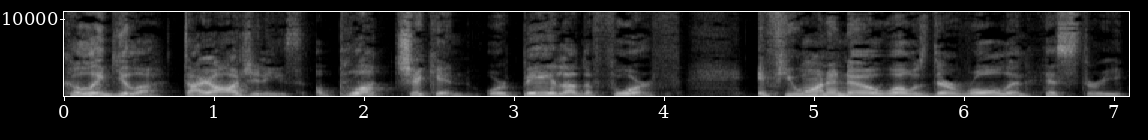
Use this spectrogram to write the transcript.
Caligula, Diogenes, a plucked chicken, or Bela the Fourth. If you want to know what was their role in history,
